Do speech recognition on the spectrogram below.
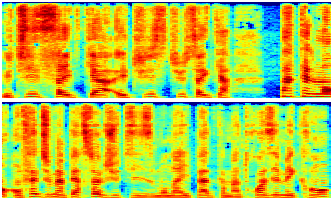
Utilise Sidecar, utilises-tu Sidecar Pas tellement. En fait, je m'aperçois que j'utilise mon iPad comme un troisième écran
